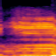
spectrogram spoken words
Now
